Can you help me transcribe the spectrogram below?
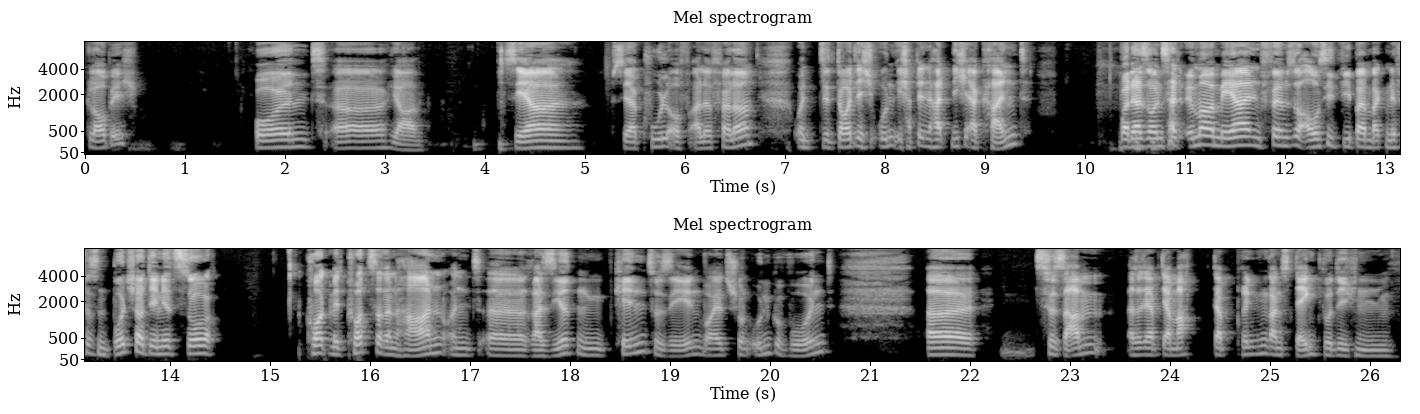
glaube ich. Und äh, ja, sehr, sehr cool auf alle Fälle. Und deutlich, un ich habe den halt nicht erkannt, weil er sonst halt immer mehr in Filmen so aussieht wie bei Magnificent Butcher, den jetzt so mit kürzeren Haaren und äh, rasiertem Kinn zu sehen, war jetzt schon ungewohnt. Äh, zusammen, also der, der macht, der bringt einen ganz denkwürdigen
